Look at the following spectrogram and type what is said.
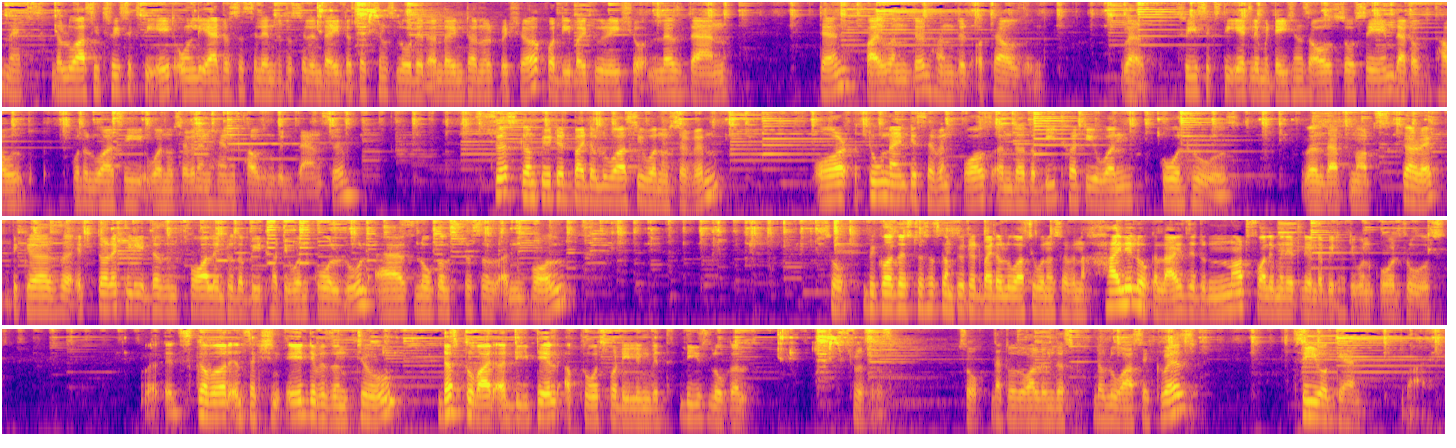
Next, the WRC 368 only addresses cylinder to cylinder intersections loaded under internal pressure for D by 2 ratio less than 10, 500, 100 or 1000. Well, 368 limitations are also same that of the Total WRC 107 and hence 1000 will be answer. Stress computed by WRC 107 or 297 falls under the B31 code rules. Well, that's not correct because it directly doesn't fall into the B31 code rule as local stresses are involved. So, because the stresses computed by WRC 107 are highly localized, they do not fall immediately under B31 code rules well, it's covered in section 8 division 2 does provide a detailed approach for dealing with these local stresses. So that was all in this WRC quiz. See you again. Bye.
